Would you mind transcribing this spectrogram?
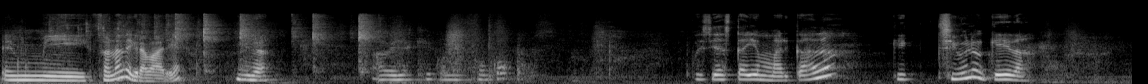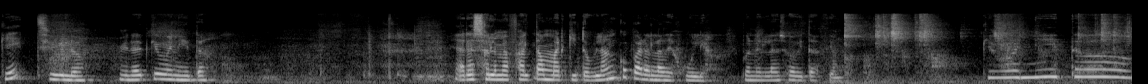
en mi zona de grabar, ¿eh? Mira. A ver, es que con el foco. Pues ya está ahí enmarcada. Qué chulo queda. Qué chulo. Mirad qué bonita. Ahora solo me falta un marquito blanco para la de Julia. Ponerla en su habitación. ¡Qué bonito!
